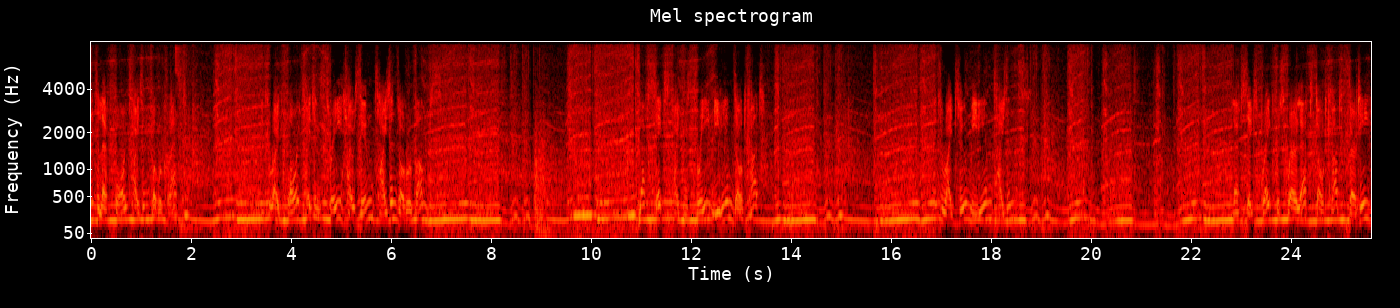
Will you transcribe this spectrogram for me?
Into left 4 tightens over crest. Into right 4 tightens 3, house in, tightens over bumps. Left 6, tightens 3, medium, don't cut. Into right 2, medium, tightens. Left 6, brake for square left, don't cut, 30.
